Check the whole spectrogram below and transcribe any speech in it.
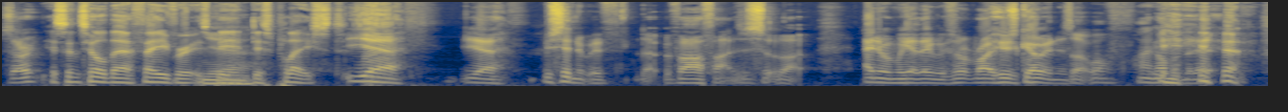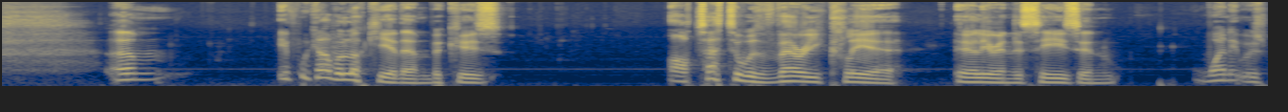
Sorry. It's until their favourite is Yeah. being displaced. Yeah, yeah. We've seen it with like, with our fans. It's sort of like anyone we get there with, right, who's going? It's like, well, hang on a minute. Um, if we can have a look here then, because Arteta was very clear earlier in the season when it was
